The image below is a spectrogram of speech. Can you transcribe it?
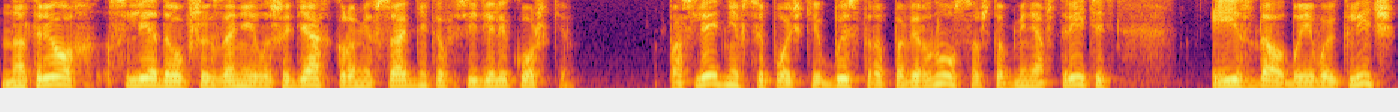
На трех следовавших за ней лошадях, кроме всадников, сидели кошки. Последний в цепочке быстро повернулся, чтобы меня встретить, и издал боевой клич,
